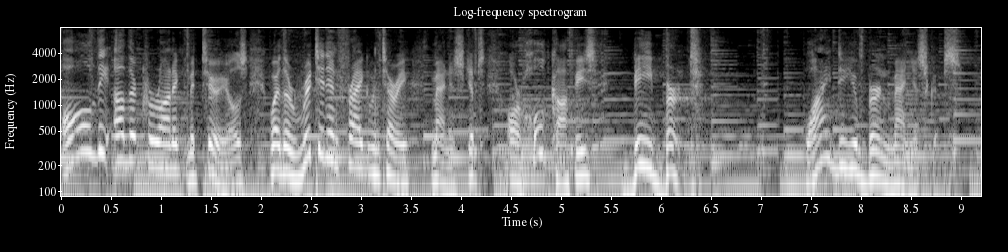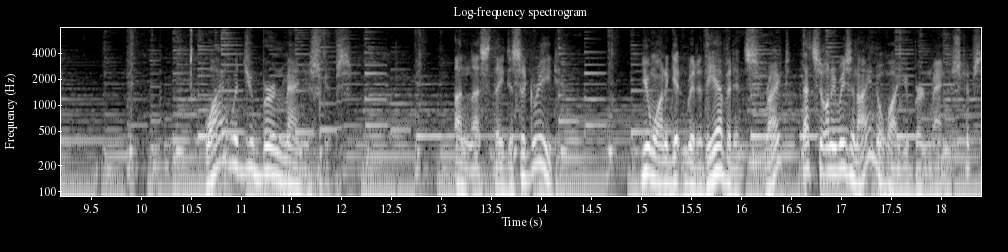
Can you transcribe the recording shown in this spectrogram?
all the other Quranic materials, whether written in fragmentary manuscripts or whole copies, be burnt. Why do you burn manuscripts? Why would you burn manuscripts? Unless they disagreed. You want to get rid of the evidence, right? That's the only reason I know why you burn manuscripts.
